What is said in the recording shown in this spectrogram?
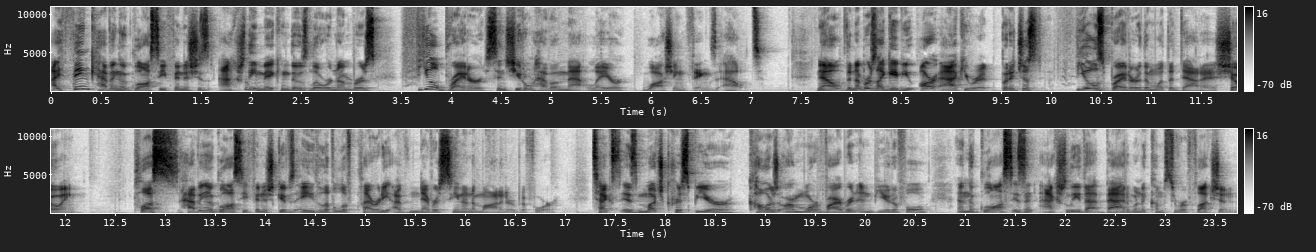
I think having a glossy finish is actually making those lower numbers feel brighter since you don't have a matte layer washing things out. Now, the numbers I gave you are accurate, but it just feels brighter than what the data is showing. Plus, having a glossy finish gives a level of clarity I've never seen on a monitor before. Text is much crispier, colors are more vibrant and beautiful, and the gloss isn't actually that bad when it comes to reflection,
